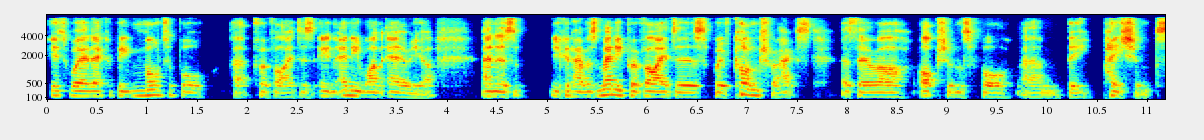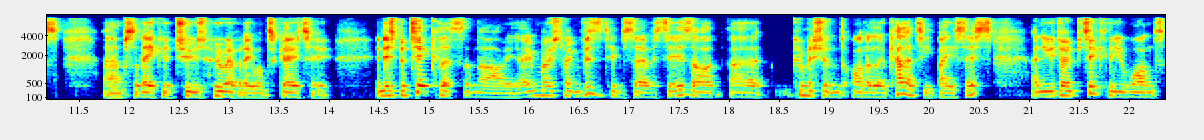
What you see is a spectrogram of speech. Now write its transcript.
is where there could be multiple uh, providers in any one area, and as you can have as many providers with contracts as there are options for um, the patients. Um, so they could choose whoever they want to go to. In this particular scenario, most home visiting services are uh, commissioned on a locality basis, and you don't particularly want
